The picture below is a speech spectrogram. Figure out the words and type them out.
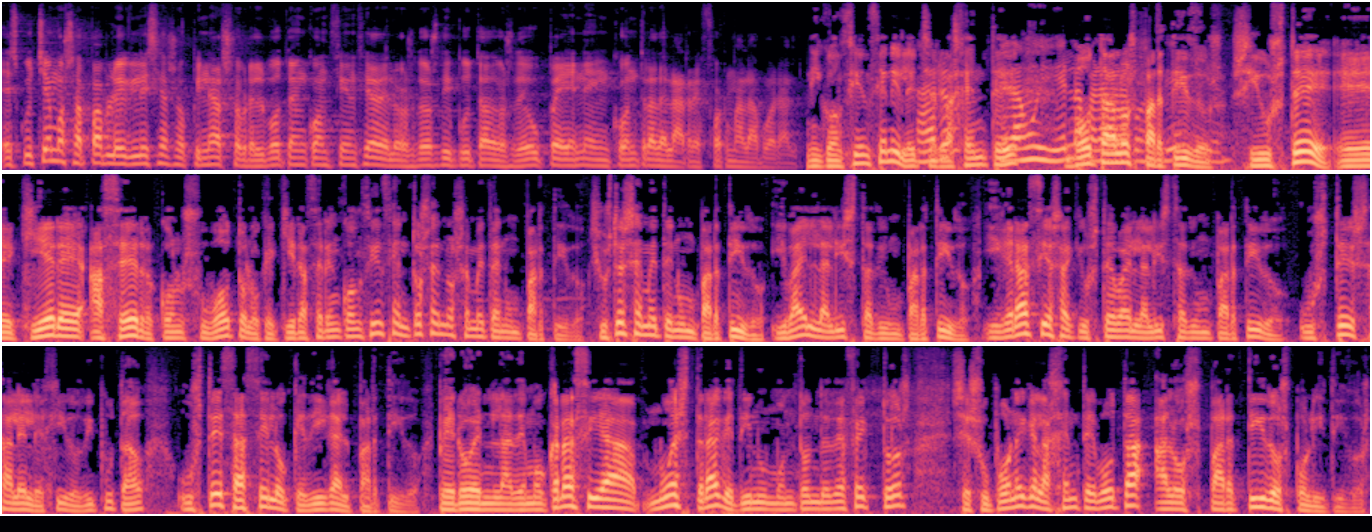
Escuchemos a Pablo Iglesias opinar sobre el voto en conciencia de los dos diputados de UPN en contra de la reforma laboral. Ni conciencia ni leche. Claro, la gente la vota a los partidos. Si usted eh, quiere hacer con su voto lo que quiere hacer en conciencia, entonces no se meta en un partido. Si usted se mete en un partido y va en la lista de un partido, y gracias a que usted va en la lista de un partido, usted sale elegido diputado, usted hace lo que diga el partido. Pero en la democracia nuestra, que tiene un montón de defectos, se supone que la gente vota a los partidos políticos.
